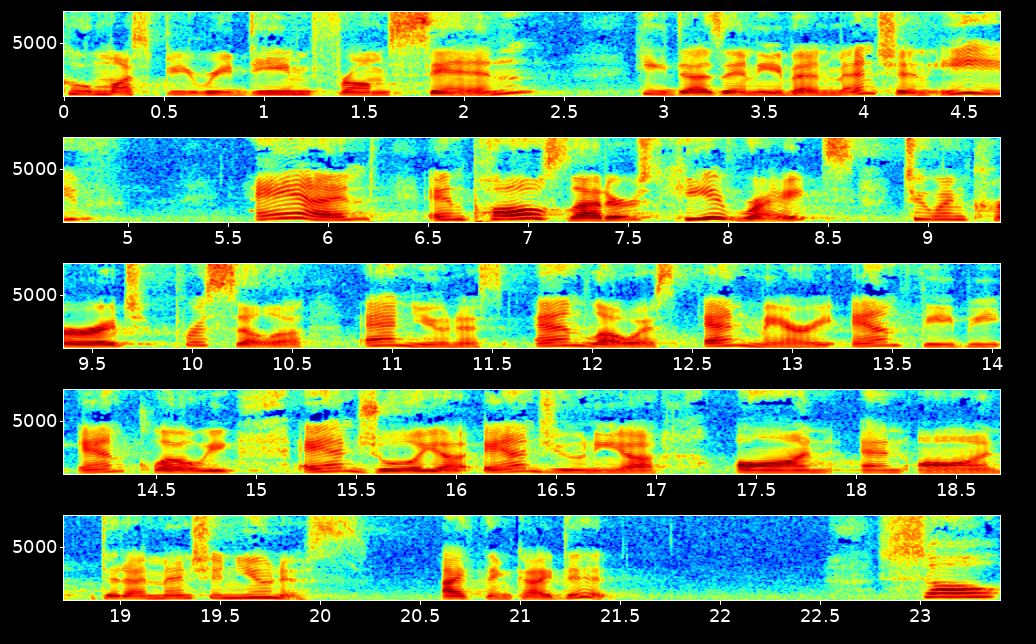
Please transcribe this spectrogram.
who must be redeemed from sin. He doesn't even mention Eve. And in Paul's letters, he writes to encourage Priscilla and Eunice and Lois and Mary and Phoebe and Chloe and Julia and Junia on and on. Did I mention Eunice? I think I did. So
